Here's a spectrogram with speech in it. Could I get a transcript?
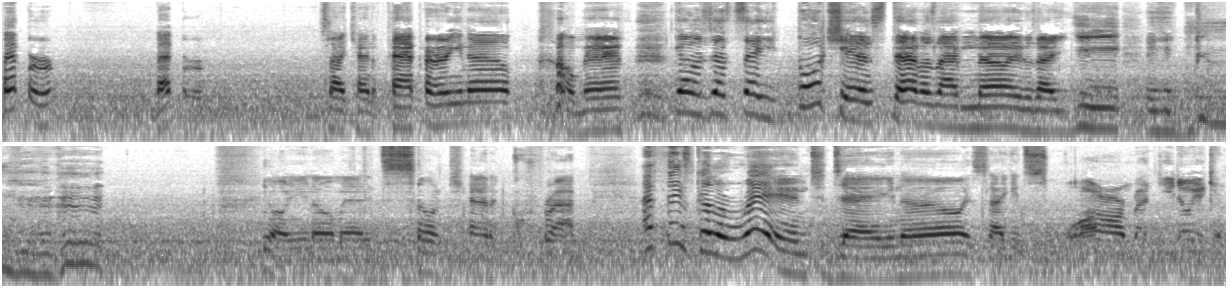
Pepper. Pepper. It's like kind of pepper, you know? oh man, girls just say bullshit and stuff. I was like, no, he was like, yeah, and oh, you know, man, it's so kind of crap. I think it's gonna rain today, you know. It's like it's warm, but you know you can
